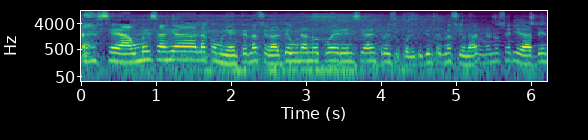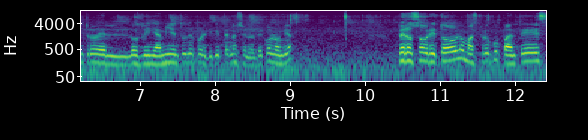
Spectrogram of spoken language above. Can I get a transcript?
se da un mensaje a la comunidad internacional de una no coherencia dentro de su política internacional, una no seriedad dentro de los lineamientos de política internacional de Colombia. Pero sobre todo lo más preocupante es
